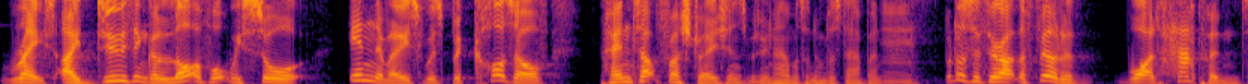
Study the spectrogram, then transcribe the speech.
race. I do think a lot of what we saw in the race was because of pent up frustrations between Hamilton and Verstappen, mm. but also throughout the field with what had happened.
